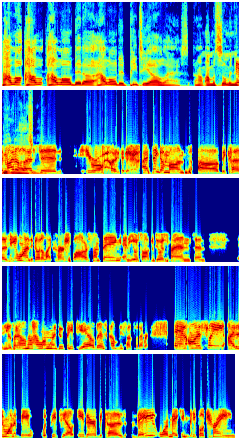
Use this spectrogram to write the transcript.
how long? How how long did uh how long did PTL last? I'm, I'm assuming it, it might have lasted. You're. I think a month uh, because he wanted to go to like Hirsch or something, and he was talking to his friends, and and he was like, I don't know how long I'm going to do PTL. This company sucks, whatever. And honestly, I didn't want to be with PTL either because they were making people train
